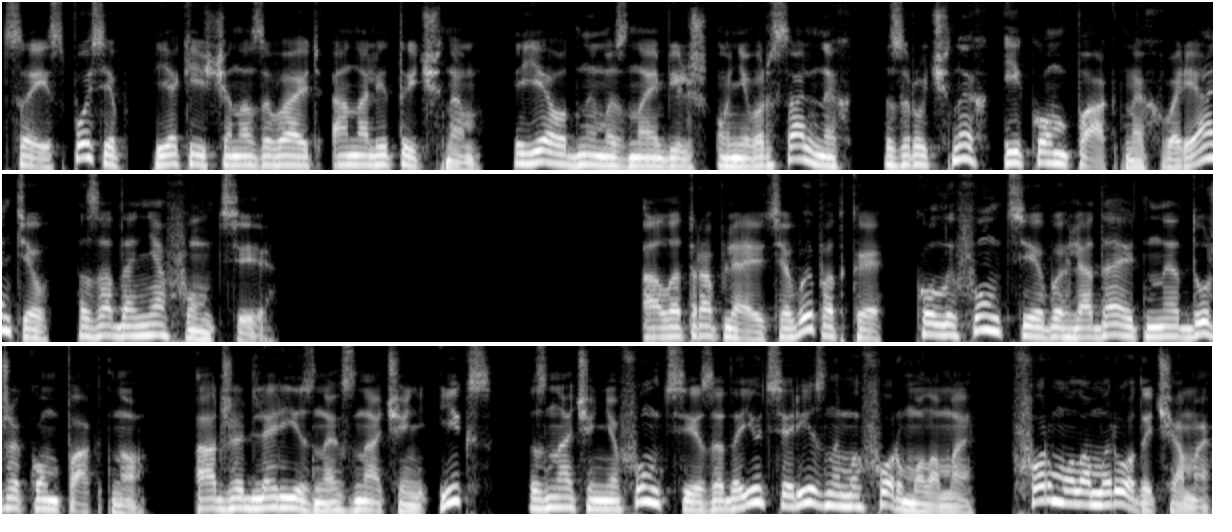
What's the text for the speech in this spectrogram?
Цей спосіб, який ще називають аналітичним, є одним із найбільш універсальних, зручних і компактних варіантів задання функції. Але трапляються випадки, коли функції виглядають не дуже компактно, адже для різних значень x значення функції задаються різними формулами, формулами родичами.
